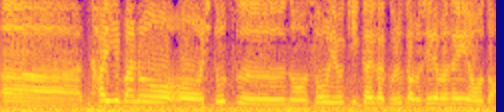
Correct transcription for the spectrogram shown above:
あー会話の一つのそういう機会が来るかもしれませんよ、と。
